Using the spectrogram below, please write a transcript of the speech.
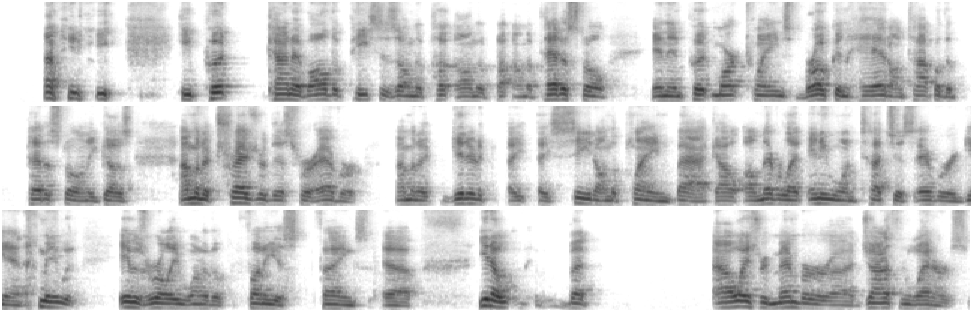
I mean, he he put kind of all the pieces on the on the on the pedestal, and then put Mark Twain's broken head on top of the pedestal, and he goes, "I'm going to treasure this forever. I'm going to get it a, a, seat on the plane back. I'll, I'll never let anyone touch this ever again." I mean, it was it was really one of the funniest things, uh, you know. But I always remember uh, Jonathan Winters,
